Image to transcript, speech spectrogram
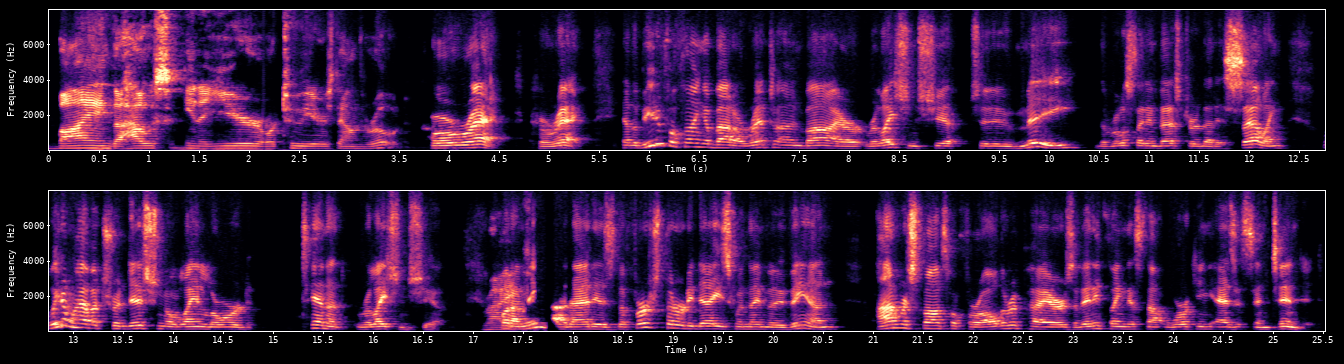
buying the house in a year or two years down the road. Correct. Correct. Now, the beautiful thing about a rent to own buyer relationship to me, the real estate investor that is selling, we don't have a traditional landlord tenant relationship. Right. What I mean by that is the first 30 days when they move in, I'm responsible for all the repairs of anything that's not working as it's intended.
